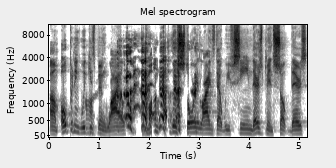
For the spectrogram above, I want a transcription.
Um, opening week has Alright. been wild. Among other storylines that we've seen, there's been so there's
